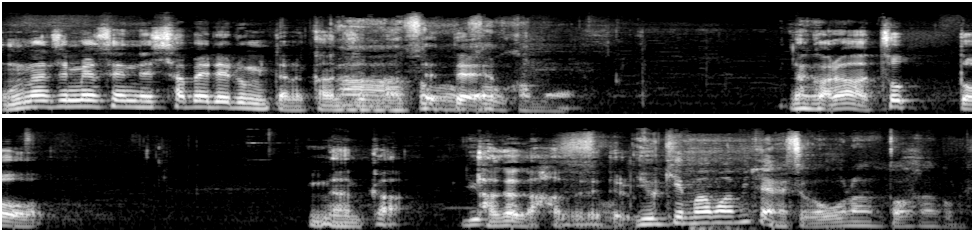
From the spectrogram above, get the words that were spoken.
同じ目線で喋れるみたいな感じになってて。だからちょっと、なんか、タガが外れてる。雪ママみたいな人がおらんとあかんかもし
